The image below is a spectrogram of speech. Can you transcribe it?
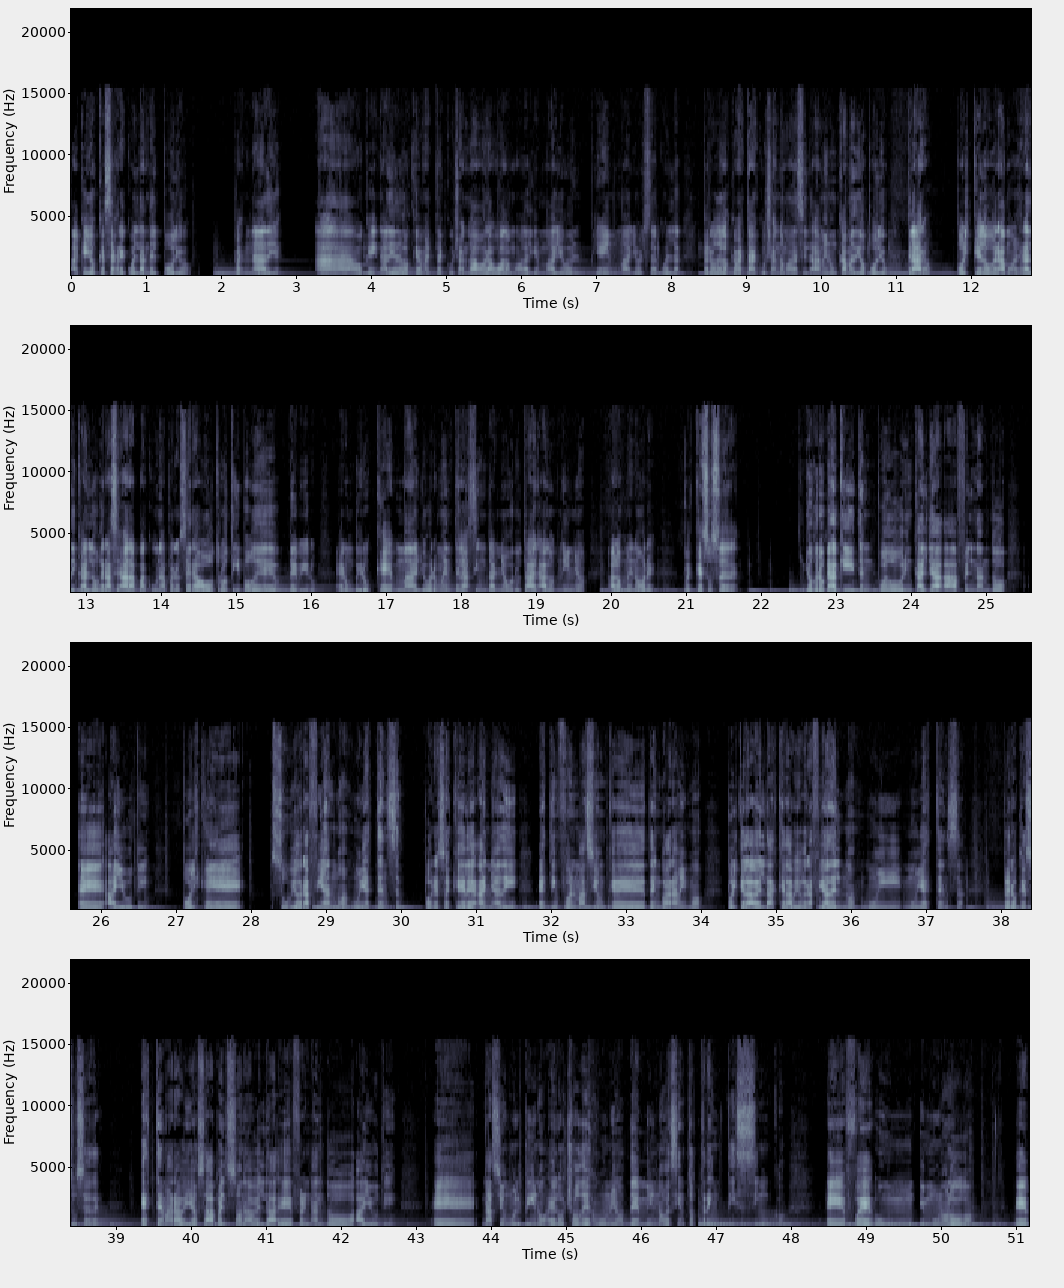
Aquellos que se recuerdan del polio, pues nadie. Ah, ok, nadie de los que me está escuchando ahora, o a lo mejor alguien mayor, bien mayor, se acuerda. Pero de los que me están escuchando me van a decir, ah, a mí nunca me dio polio. Claro, porque logramos erradicarlo gracias a las vacunas, pero ese era otro tipo de, virus. Era un virus que mayormente le hacía un daño brutal a los niños, a los menores. Pues, ¿qué sucede? Yo creo que aquí puedo brincar ya a Fernando eh, Ayuti, porque su biografía no es muy extensa. Por eso es que le añadí esta información que tengo ahora mismo, porque la verdad es que la biografía de él no es muy, muy extensa. Pero ¿qué sucede? este maravillosa persona, ¿verdad? Eh, Fernando Ayuti, eh, nació en Urbino el 8 de junio de 1935. Eh, fue un inmunólogo,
